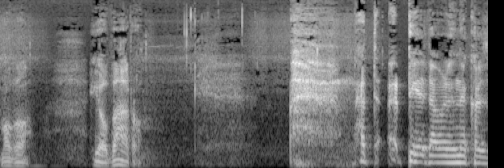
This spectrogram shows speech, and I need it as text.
maga javára? Hát például ennek az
